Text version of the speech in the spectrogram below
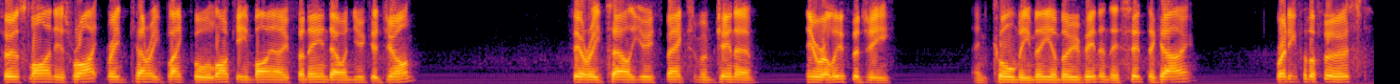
First line is right. Red Curry, Blackpool, Lockie, Mayo, Fernando and Yuka John. Fairy Tale Youth, Maximum Jenna, Era Lethargy and Call Me Mia move in and they're set to go. Ready for the first.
